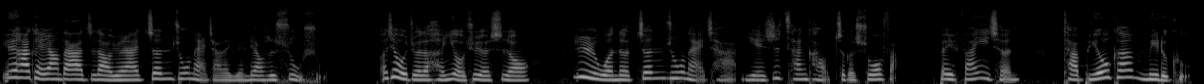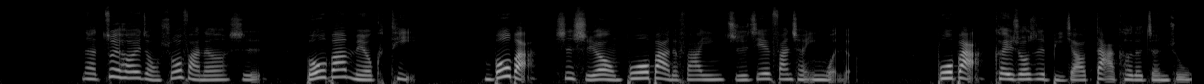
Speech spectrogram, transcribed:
因为它可以让大家知道，原来珍珠奶茶的原料是树薯，而且我觉得很有趣的是哦，日文的珍珠奶茶也是参考这个说法，被翻译成 tapioca milk。那最后一种说法呢是 boba milk tea。boba 是使用波霸的发音直接翻成英文的，波霸可以说是比较大颗的珍珠。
